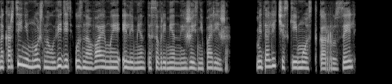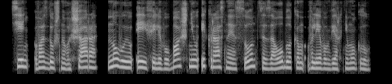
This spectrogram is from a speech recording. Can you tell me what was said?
На картине можно увидеть узнаваемые элементы современной жизни Парижа. Металлический мост-каррузель, тень воздушного шара, новую Эйфелеву башню и красное солнце за облаком в левом верхнем углу.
